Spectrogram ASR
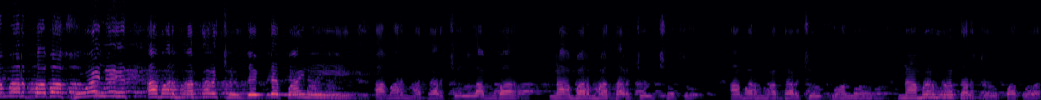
আমার বাবা খোয়াইলেদ, আমার মাথার চুল দেখতে পাইনি। আমার মাথার চুল লম্বা, না আমার মাথার চুল ছোট, আমার মাথার চুল ঘন, না আমার মাথার চুল পাতলা।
